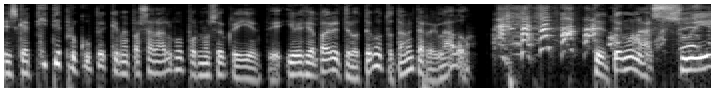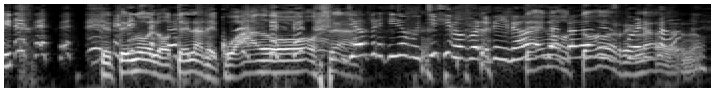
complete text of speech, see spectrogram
es que a ti te preocupe que me pasara algo por no ser creyente. Y yo le decía, padre, te lo tengo totalmente arreglado. te tengo una suite, te tengo el hotel adecuado, o sea, Yo he ofrecido muchísimo por ti, ¿no? O sea, tengo todo todo arreglado, ¿no?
